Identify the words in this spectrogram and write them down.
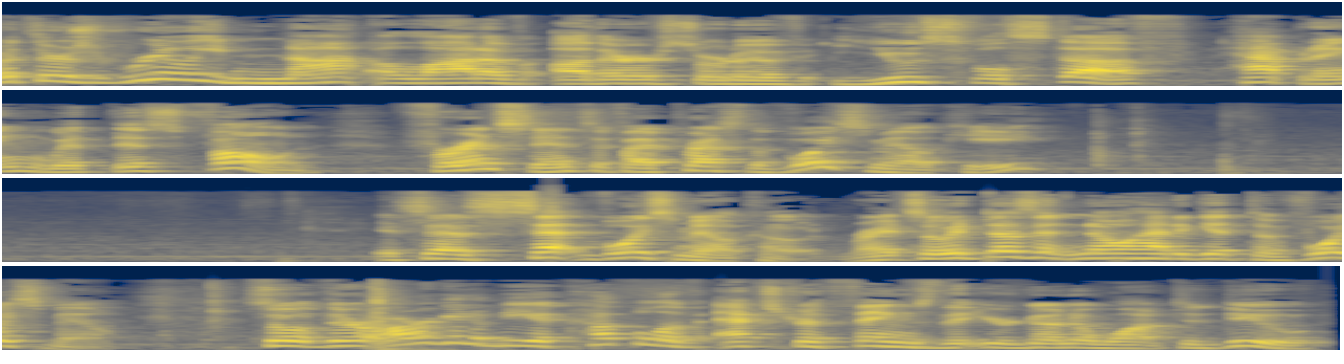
but there's really not a lot of other sort of useful stuff happening with this phone. For instance, if I press the voicemail key, it says set voicemail code, right? So it doesn't know how to get to voicemail. So there are going to be a couple of extra things that you're going to want to do.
